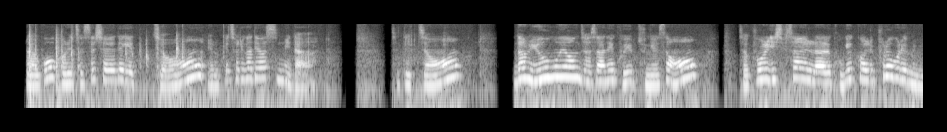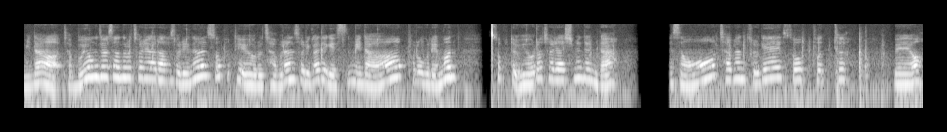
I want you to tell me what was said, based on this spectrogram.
라고 거래처 쓰셔야 되겠죠. 이렇게 처리가 되었습니다. 자, 됐죠? 그 다음 유무형 자산의 구입 중에서 자, 9월 24일 날 고객 관리 프로그램입니다. 자, 무형 자산으로 처리하라는 소리는 소프트웨어로 잡으라는 소리가 되겠습니다. 프로그램은 소프트웨어로 처리하시면 된다. 그래서 차변 쪽에 소프트웨어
